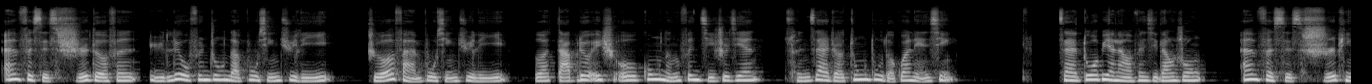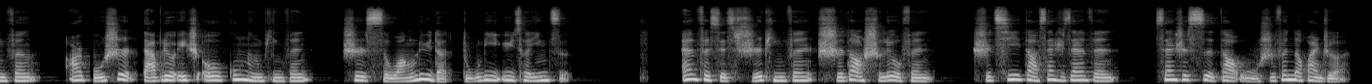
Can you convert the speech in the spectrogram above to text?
，Emphasis 十得分与六分钟的步行距离、折返步行距离和 WHO 功能分级之间存在着中度的关联性。在多变量分析当中，Emphasis 十评分。而不是 WHO 功能评分是死亡率的独立预测因子。Emphasis 十评分十到十六分、十七到三十三分、三十四到五十分的患者，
